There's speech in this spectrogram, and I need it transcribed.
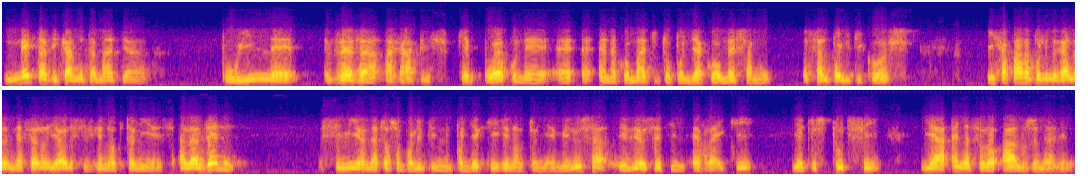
με τα δικά μου τα μάτια που είναι βέβαια αγάπης και που έχουν ε, ε, ένα κομμάτι το ποντιακό μέσα μου, σαν πολιτικός είχα πάρα πολύ μεγάλο ενδιαφέρον για όλες τις γενοκτονίες. Αλλά δεν σημείωνα τόσο πολύ την ποντιακή γενοκτονία. Μιλούσα ιδίως για την εβραϊκή, για τους Τούτσι, για ένα σωρό άλλους δηλαδή.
